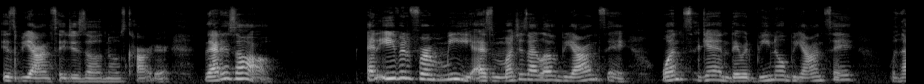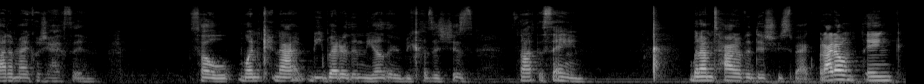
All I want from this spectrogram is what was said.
is Beyonce Giselle Knowles Carter. That is all. And even for me, as much as I love Beyonce, once again, there would be no Beyonce without a Michael Jackson. So one cannot be better than the other because it's just, not the same. But I'm tired of the disrespect. But I don't think,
